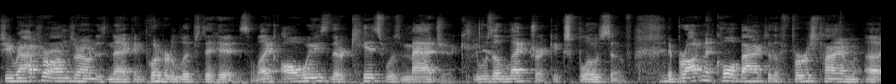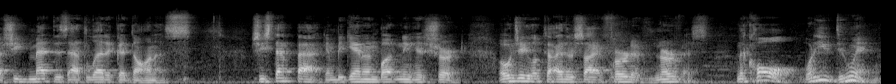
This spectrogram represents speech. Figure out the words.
She wrapped her arms around his neck and put her lips to his. Like always, their kiss was magic. It was electric, explosive. It brought Nicole back to the first time uh, she'd met this athletic Adonis. She stepped back and began unbuttoning his shirt. OJ looked to either side, furtive, nervous. Nicole, what are you doing?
